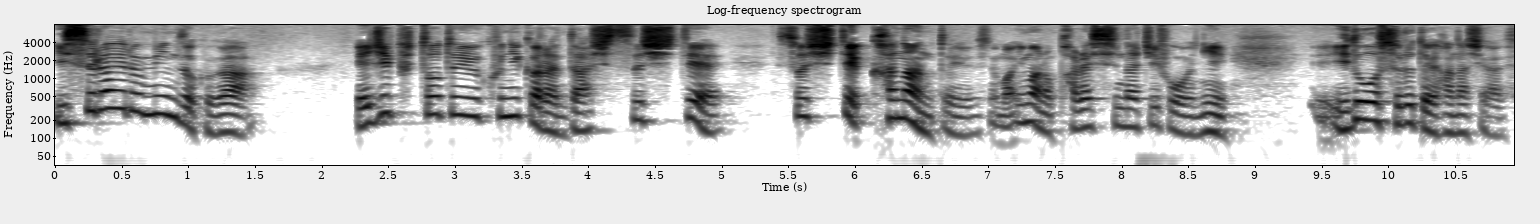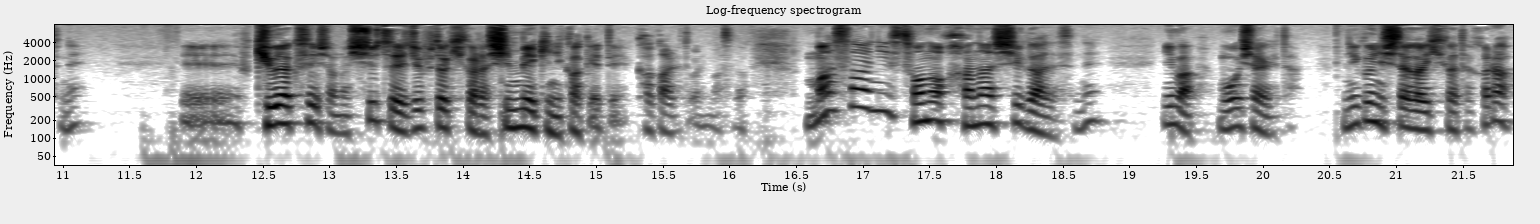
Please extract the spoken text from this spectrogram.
イスラエル民族がエジプトという国から脱出して、そしてカナンというですね、まあ、今のパレスチナ地方に移動するという話がですね、えー、旧約聖書の出エジプト記から新明記にかけて書かれておりますが、まさにその話がですね、今申し上げた肉に従う生き方から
